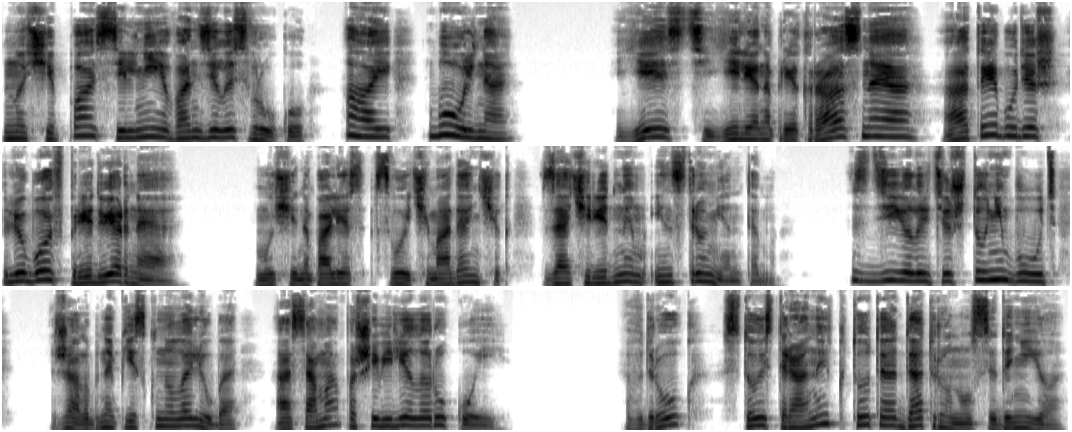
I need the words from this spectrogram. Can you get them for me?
но щепа сильнее вонзилась в руку. Ай, больно. Есть Елена Прекрасная, а ты будешь Любовь Предверная. Мужчина полез в свой чемоданчик за очередным инструментом. «Сделайте что-нибудь!» – жалобно пискнула Люба, а сама пошевелила рукой. Вдруг с той стороны кто-то дотронулся до нее.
